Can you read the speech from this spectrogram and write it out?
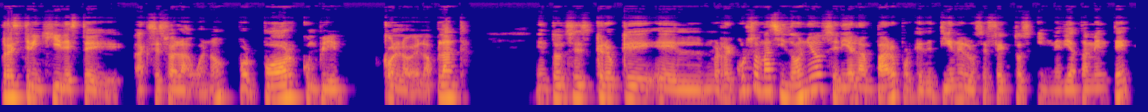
restringir este acceso al agua, ¿no? Por, por cumplir con lo de la planta. Entonces creo que el recurso más idóneo sería el amparo porque detiene los efectos inmediatamente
